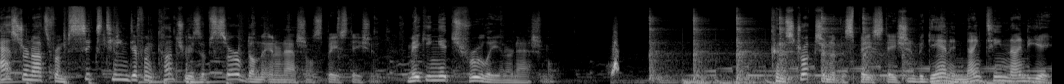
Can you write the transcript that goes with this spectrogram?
astronauts from 16 different countries have served on the International Space Station, making it truly international. Construction of the space station began in 1998.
